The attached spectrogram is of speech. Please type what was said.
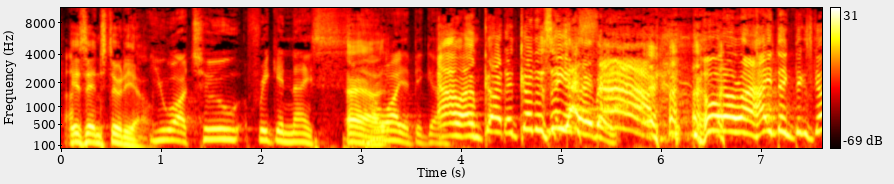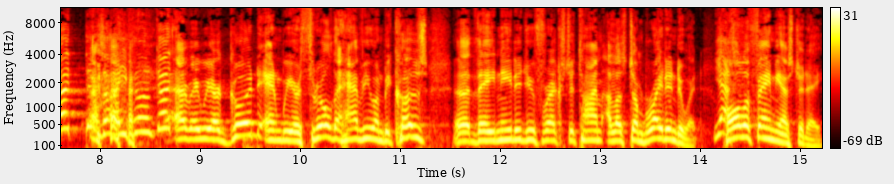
is in studio. You are too freaking nice. Uh, How are you, big guy? Oh, I'm good. It's good to see you, yes, baby. sir! Doing all right. How you think? Things good? Things, are you feeling good? I mean, we are good and we are thrilled to have you. And because uh, they needed you for extra time, uh, let's jump right into it. Yes. Hall of Fame yesterday.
